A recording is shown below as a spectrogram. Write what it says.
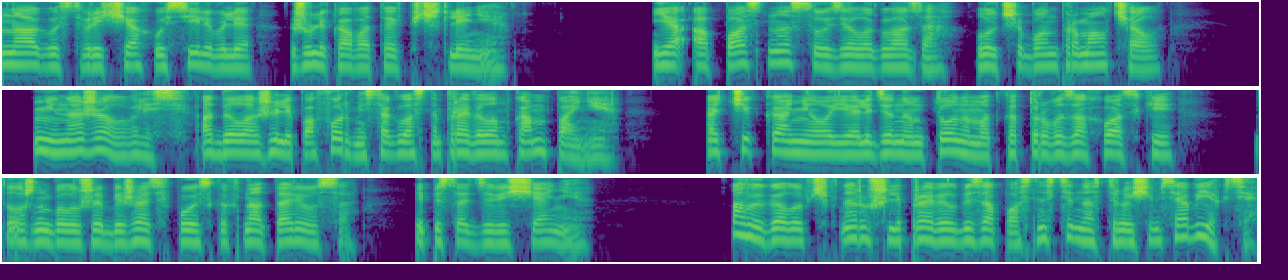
наглость в речах усиливали жуликоватое впечатление. Я опасно сузила глаза. Лучше бы он промолчал. Не нажаловались, а доложили по форме согласно правилам компании. Отчеканила я ледяным тоном, от которого Захватский должен был уже бежать в поисках нотариуса и писать завещание. «А вы, голубчик, нарушили правила безопасности на строящемся объекте.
